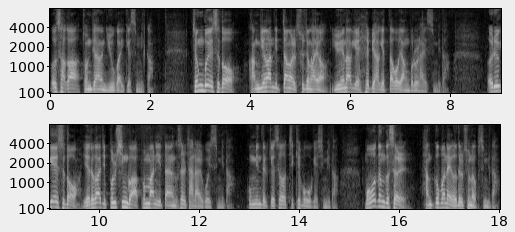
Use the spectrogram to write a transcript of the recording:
의사가 존재하는 이유가 있겠습니까? 정부에서도 강경한 입장을 수정하여 유연하게 협의하겠다고 양보를 하였습니다. 의료계에서도 여러 가지 불신과 불만이 있다는 것을 잘 알고 있습니다. 국민들께서 지켜보고 계십니다. 모든 것을 한꺼번에 얻을 수는 없습니다.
